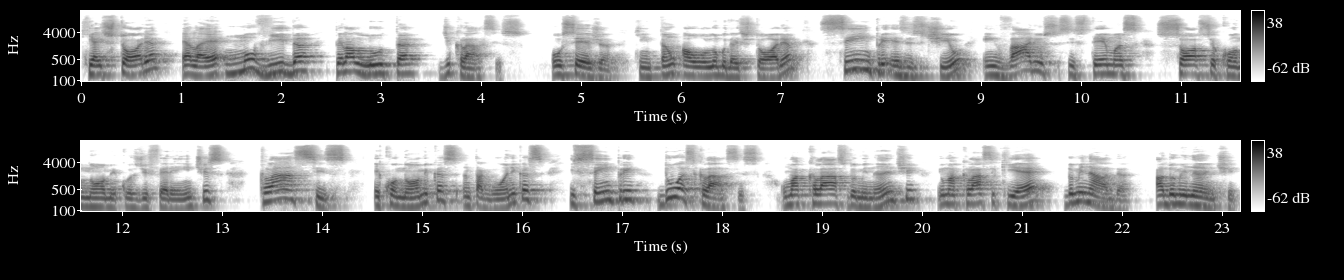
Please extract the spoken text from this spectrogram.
que a história ela é movida pela luta de classes. Ou seja, que então ao longo da história sempre existiu em vários sistemas socioeconômicos diferentes classes econômicas antagônicas e sempre duas classes, uma classe dominante e uma classe que é dominada. A dominante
